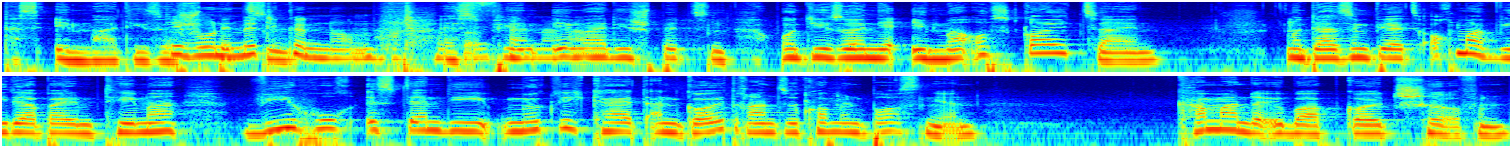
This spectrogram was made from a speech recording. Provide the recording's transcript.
Dass immer diese Die Spitzen. wurden mitgenommen oder Es so. fehlen immer die Spitzen. Und die sollen ja immer aus Gold sein. Und da sind wir jetzt auch mal wieder bei dem Thema, wie hoch ist denn die Möglichkeit, an Gold ranzukommen in Bosnien? Kann man da überhaupt Gold schürfen?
